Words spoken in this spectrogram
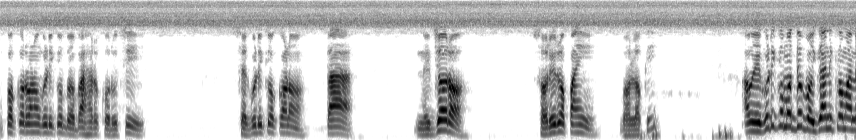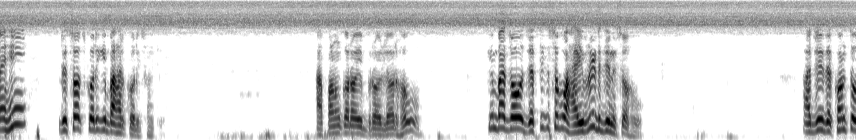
ଉପକରଣ ଗୁଡ଼ିକ ବ୍ୟବହାର କରୁଛି ସେଗୁଡ଼ିକ କ'ଣ ତା ନିଜର ଶରୀର ପାଇଁ ଭଲ କି? ଆଉ ଏଗୁଡ଼ିକ ମଧ୍ୟ ବୈଜ୍ଞାନିକମାନେ ହିଁ ରିସର୍ଚ୍ଚ କରିକି ବାହାର କରିଛନ୍ତି। ଆପଣଙ୍କର ଏଇ ବ୍ରଏଲର ହଉ କିମ୍ବା ଯେଉଁ ଯେତିକି ସବୁ ହାଇବ୍ରିଡ୍ ଜିନିଷ ହଉ। ଆଜି ଦେଖନ୍ତୁ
